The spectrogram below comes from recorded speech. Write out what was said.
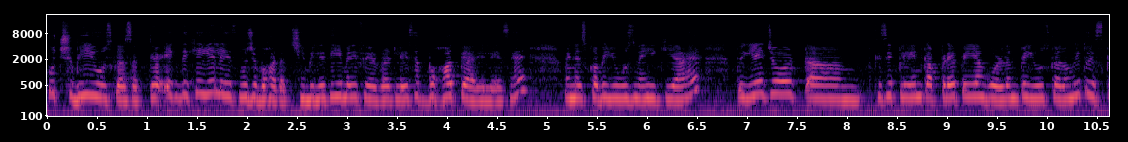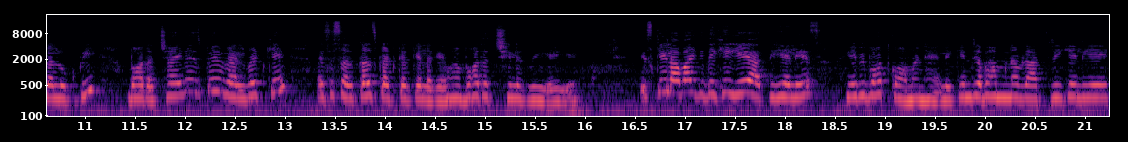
कुछ भी यूज़ कर सकते हो। एक देखिए ये लेस मुझे बहुत अच्छी मिली थी। ये मेरी फेवरेट लेस है। बहुत प्यारी लेस है। मैंने इसको अभी यूज़ नहीं किया है। तो ये जो आ, किसी प्लेन कपड़े पर या गोल्डन पर यूज़ करूँगी तो इसका लुक भी बहुत अच्छा आएगा। इस पर वेलवेट के ऐसे सर्कल्स कट करके लगे हुए हैं। बहुत अच्छी लग रही है ये। इसके अलावा देखिए ये आती है लेस ये भी बहुत कॉमन है लेकिन जब हम नवरात्रि के लिए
